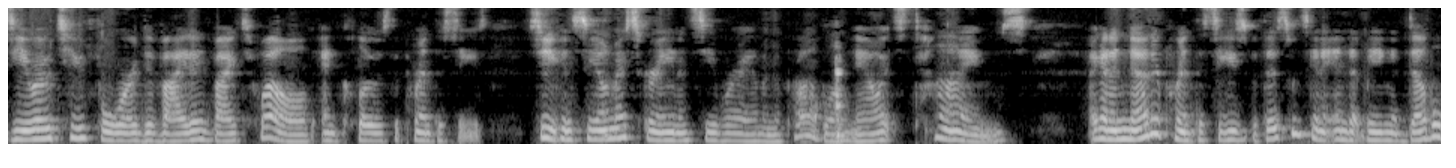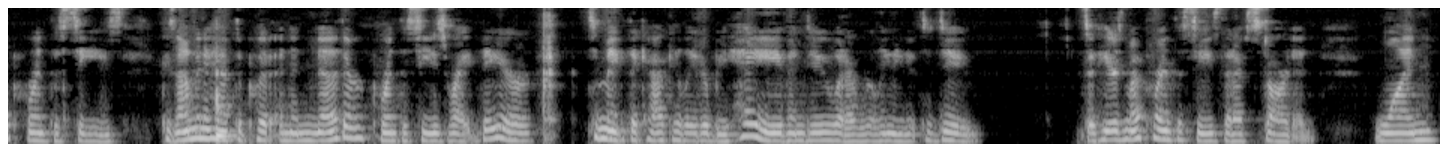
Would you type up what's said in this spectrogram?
024 divided by 12 and close the parentheses. So you can see on my screen and see where I am in the problem. Now it's times. I got another parentheses, but this one's going to end up being a double parentheses because I'm going to have to put another parentheses right there to make the calculator behave and do what I really need it to do. So here's my parentheses that I've started. 1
